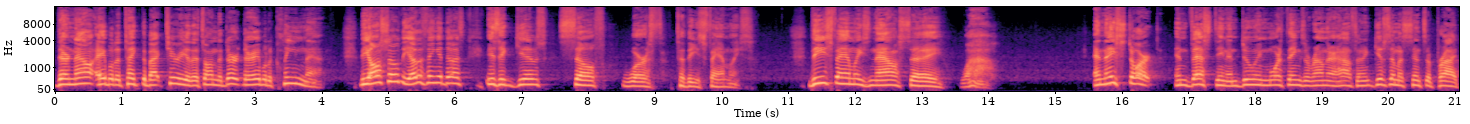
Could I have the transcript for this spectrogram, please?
they're now able to take the bacteria that's on the dirt, they're able to clean that. The also, the other thing it does is it gives self worth to these families. These families now say, wow. And they start investing and doing more things around their house, and it gives them a sense of pride.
